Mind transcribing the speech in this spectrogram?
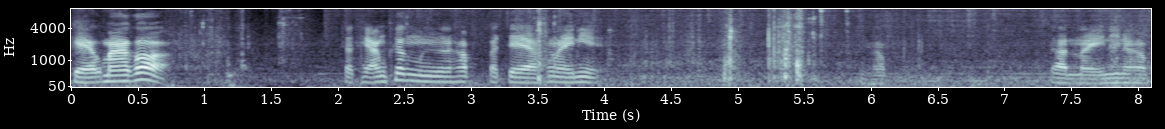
แกะออกมาก็ จะแถมเครื่องมือนะครับประแจข้างในนี่นะครับ ด้านในนี่นะครับ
